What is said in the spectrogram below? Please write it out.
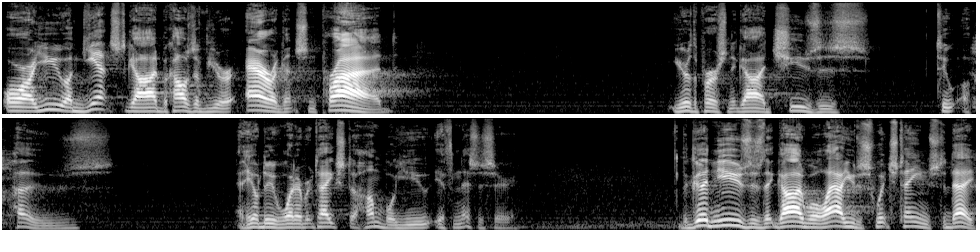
Or are you against God because of your arrogance and pride? You're the person that God chooses to oppose, and He'll do whatever it takes to humble you if necessary. The good news is that God will allow you to switch teams today.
